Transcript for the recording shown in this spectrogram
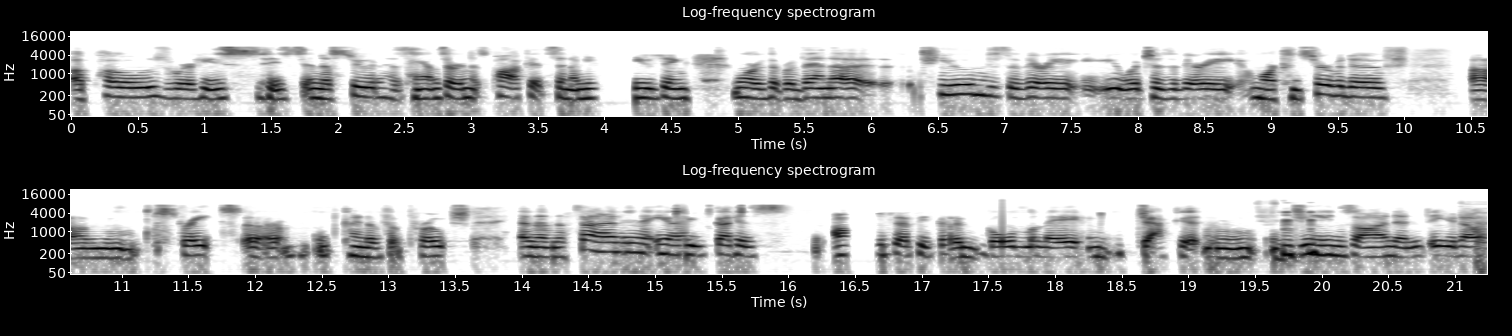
a pose where he's he's in a suit and his hands are in his pockets, and I'm using more of the Ravenna cubes, a very which is a very more conservative. Um, straight uh, kind of approach, and then the son, you know, he's got his arms up, he's got a gold lame jacket and jeans on, and you know,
